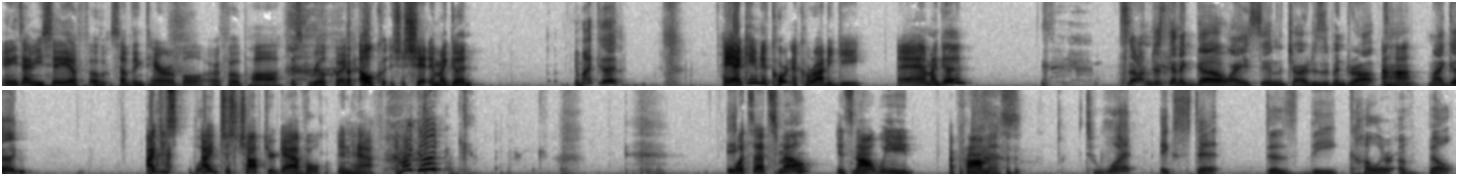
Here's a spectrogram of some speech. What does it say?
anytime you say a, f- something terrible or a faux pas, just real quick. Oh qu- shit, am I good? Am I good? Hey, I came to court in a karate gi. Am I good? So I'm just gonna go. I assume the charges have been dropped. Uh huh. Am I good? I just I just chopped your gavel in half. Am I good? What's that smell? It's not weed. I promise. To what extent does the color of belt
